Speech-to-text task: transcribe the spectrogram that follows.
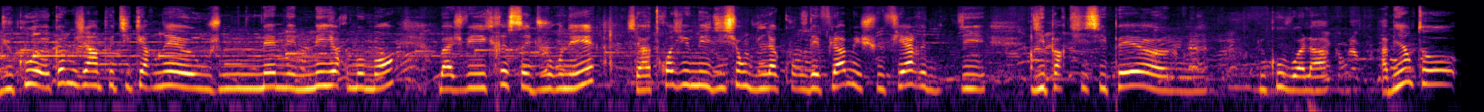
Du coup, euh, comme j'ai un petit carnet euh, où je mets mes meilleurs moments, bah, je vais écrire cette journée. C'est la troisième édition de la course des flammes et je suis fière d'y participer. euh, du coup, voilà. À bientôt.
